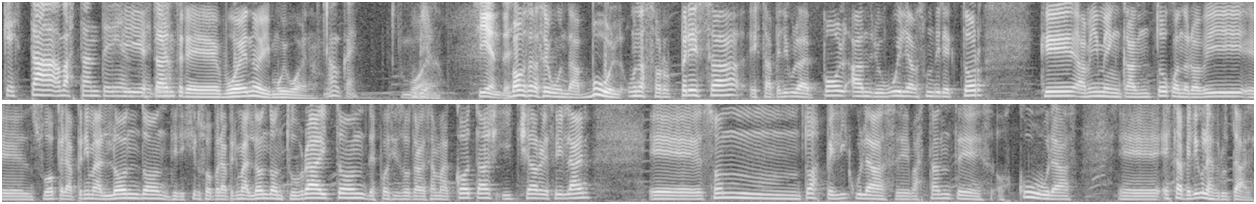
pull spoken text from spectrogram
Que está bastante bien. y sería. está entre bueno y muy bueno. Ok. Bueno. Bien. Siguiente. Vamos a la segunda. Bull, una sorpresa. Esta película de Paul Andrew Williams, un director que a mí me encantó cuando lo vi eh, en su ópera prima London, dirigir su ópera prima London to Brighton, después hizo otra que se llama Cottage y Cherry Three Line. Eh, son todas películas eh, bastante oscuras. Eh, esta película es brutal.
